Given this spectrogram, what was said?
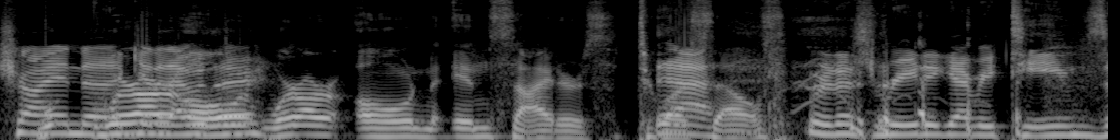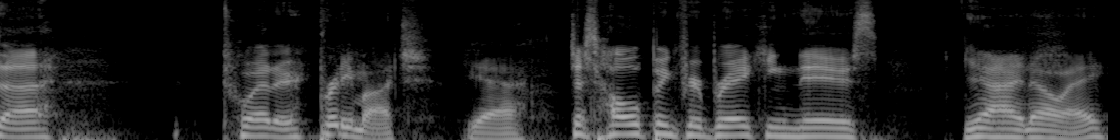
trying to we're get our it out own, there. We're our own insiders to Yeah. ourselves. We're just reading every team's uh, Twitter, Pretty much, yeah. just hoping for breaking news. Yeah, I know, eh?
